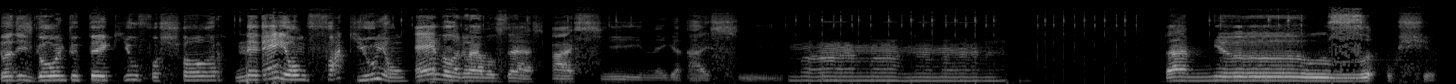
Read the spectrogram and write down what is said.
That is going to take you for sure. Nee, jong. Fuck you, jong. Eindelijk level 6. I see, nigga. I see. The muse.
